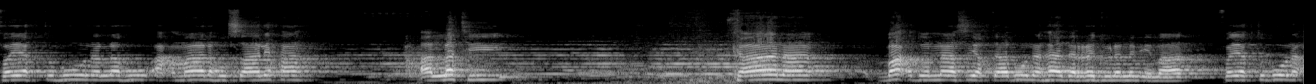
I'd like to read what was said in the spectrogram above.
fayaktubuuna lahu acmaalahu asaalixa allatii kaana bacdu annaasi yakhtaabuuna hada alrajul aladii maat fayaktubuuna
